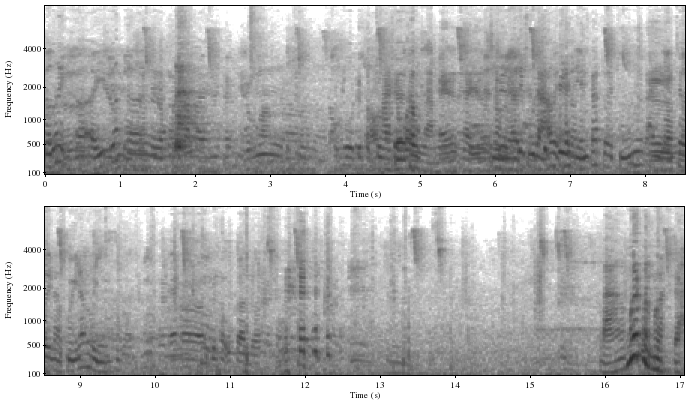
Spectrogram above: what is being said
Tướng ấy, ờ, ấy ước, ờ, không làm cái mình chú đáo về thân đến các ờ, chú anh nhắn mình hậu cần rồi lá nó mướt mượt mượt đẹp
